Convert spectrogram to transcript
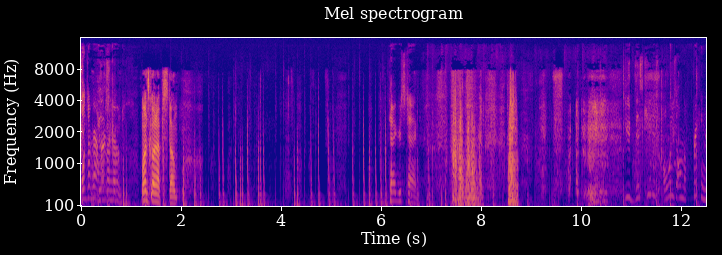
One's on ground. You One's on ground. One's going up to stump. Tiger's tag. Dude, this kid is always on the freaking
